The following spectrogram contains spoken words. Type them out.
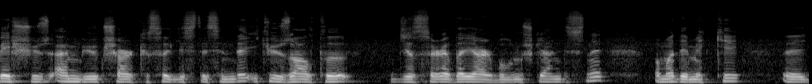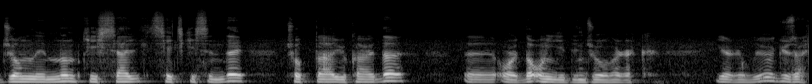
500 en büyük şarkısı listesinde 206. sırada yer bulmuş kendisine. Ama demek ki e, John Lennon'ın kişisel seçkisinde çok daha yukarıda e, orada 17. olarak yer alıyor. Güzel.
